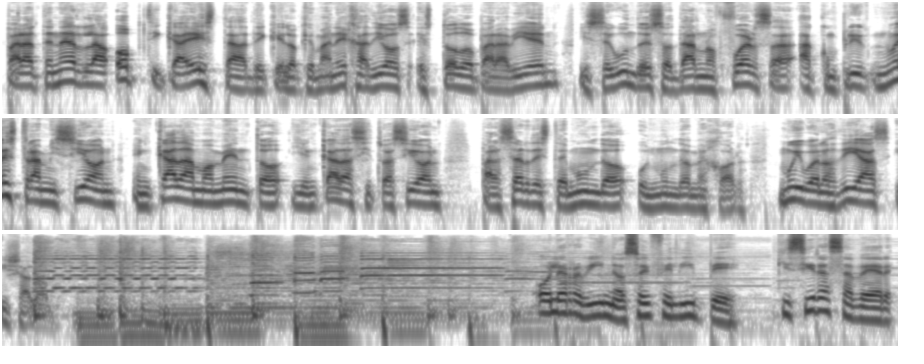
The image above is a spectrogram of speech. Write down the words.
para tener la óptica esta de que lo que maneja Dios es todo para bien, y segundo eso, darnos fuerza a cumplir nuestra misión en cada momento y en cada situación para hacer de este mundo un mundo mejor. Muy buenos días y shalom. Hola Rabino, soy Felipe. Quisiera saber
